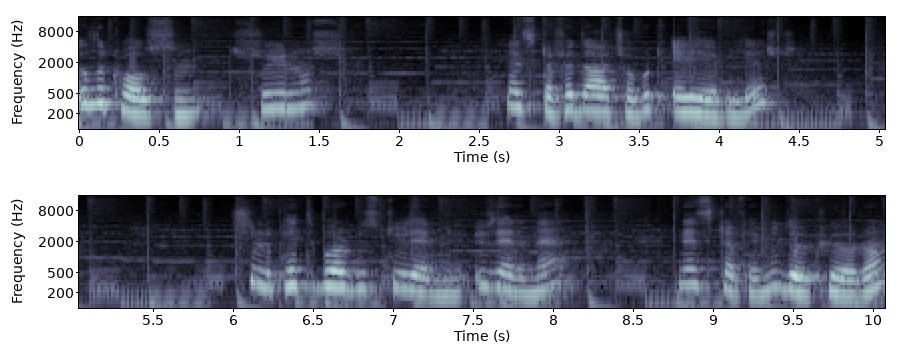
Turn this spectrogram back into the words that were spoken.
Ilık olsun suyunuz. Nescafe daha çabuk eriyebilir. Şimdi petibör bisküvilerimin üzerine Nescafe'mi döküyorum.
